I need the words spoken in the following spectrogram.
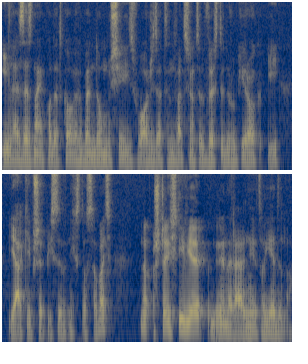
ile zeznań podatkowych będą musieli złożyć za ten 2022 rok i jakie przepisy w nich stosować? No, szczęśliwie generalnie to jedno.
